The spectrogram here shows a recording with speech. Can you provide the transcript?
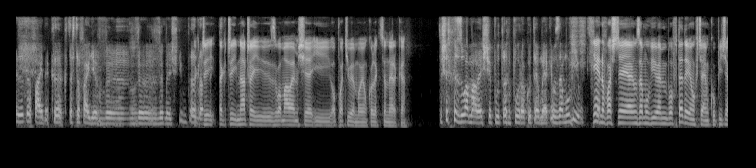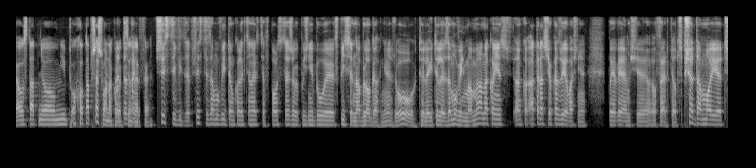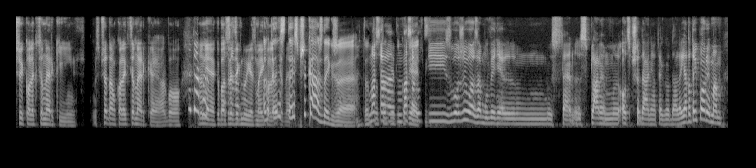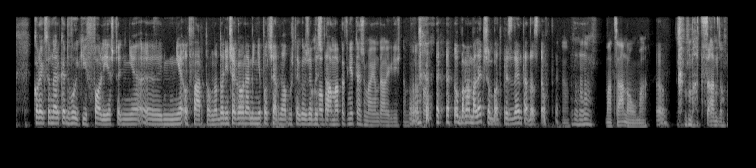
No to fajne, kto- ktoś to fajnie wy, wy, wymyślił. To, Tak czy, tak czy inaczej złamałem się i opłaciłem moją kolekcjonerkę. To się złamałeś się pół, pół roku temu, jak ją zamówiłeś. Nie, no właśnie ja ją zamówiłem, bo wtedy ją chciałem kupić, a ostatnio mi ochota przeszła na to kolekcjonerkę. Tak, wszyscy widzę, wszyscy zamówili tę kolekcjonerkę w Polsce, żeby później były wpisy na blogach, nie? Że u, tyle i tyle zamówień mamy, a na koniec, a, ko- a teraz się okazuje właśnie, pojawiają się oferty od sprzedam moje trzy kolekcjonerki, sprzedam kolekcjonerkę, albo no, nie, chyba masa- zrezygnuję z mojej Ale to jest, to kolekcjonerki. jest przy każdej grze. To, to, Masa, to tylko masa ludzi złożyła zamówienie mm, z, ten, z planem odsprzedania tego dalej. Ja do tej pory mam kolekcjonerkę dwójki w folii jeszcze nie, y, nie otwartą. No, do niczego ona mi niepotrzebna, oprócz tego, żeby stać. Obama pewnie też mają dalej gdzieś tam. No. Obama ma lepszą, bo od prezydenta dostał. Macaną ma. No. Macaną.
